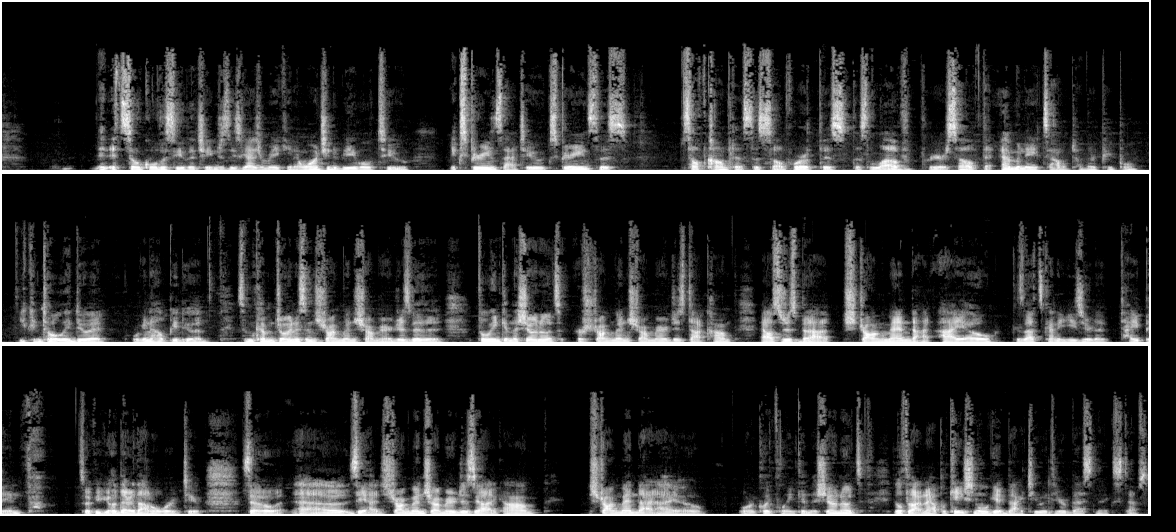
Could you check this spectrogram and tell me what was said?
it's so cool to see the changes these guys are making. I want you to be able to experience that too, experience this self confidence, this self worth, this this love for yourself that emanates out to other people. You can totally do it. We're going to help you do it. So come join us in Strong Men, Strong Marriages. Visit the link in the show notes or strongmenstrongmarriages.com. I also just about strongmen.io because that's kind of easier to type in. So if you go there, that'll work too. So, uh, so yeah, strongmenstrongmarriages.com, strongmen.io or click the link in the show notes. You'll fill out an application. We'll get back to you with your best next steps.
